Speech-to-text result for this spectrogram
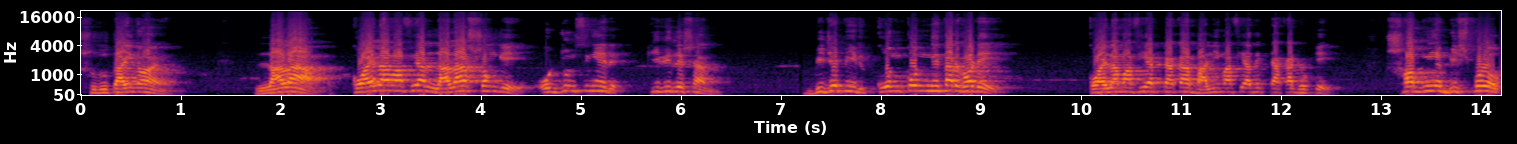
শুধু তাই নয়, লালা, কয়লা মাফিয়ার লালার সঙ্গে অর্জুন সিং এর কি রিলেশন বিজেপির কোন কোন নেতার ঘরে কয়লা মাফিয়ার টাকা, বালি মাফিয়াদের টাকা ঢোকে, সব নিয়ে বিস্ফোরক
